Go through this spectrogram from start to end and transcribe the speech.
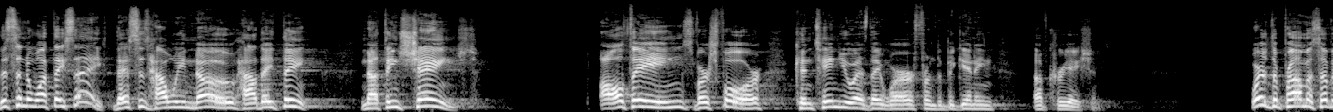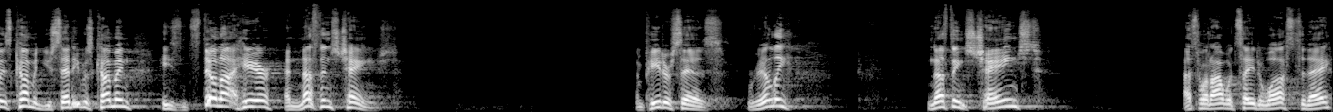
Listen to what they say. This is how we know how they think. Nothing's changed. All things, verse 4, continue as they were from the beginning of creation. Where's the promise of his coming? You said he was coming, he's still not here, and nothing's changed. And Peter says, Really? Nothing's changed? That's what I would say to us today.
